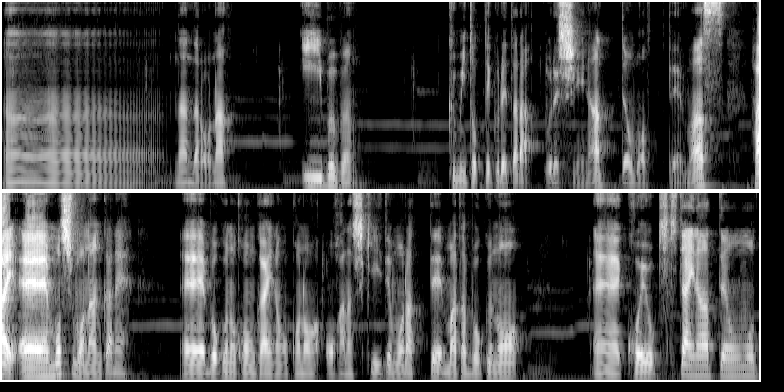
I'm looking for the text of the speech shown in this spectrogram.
うーん、なんだろうな、いい部分、汲み取ってくれたら嬉しいなって思ってます。はい、えー、もしもなんかね、えー、僕の今回のこのお話聞いてもらって、また僕の、えー、声を聞きたいなって思っ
